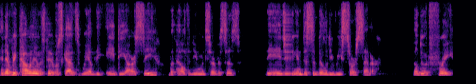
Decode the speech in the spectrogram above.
In every county in the state of Wisconsin, we have the ADRC with Health and Human Services, the Aging and Disability Resource Center. They'll do it free.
